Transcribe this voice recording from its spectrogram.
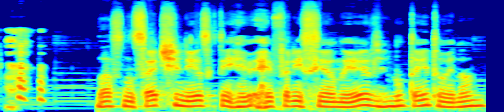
Nossa, no site chinês que tem referenciando ele, não tem também, não.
